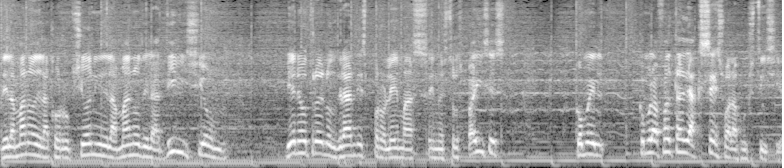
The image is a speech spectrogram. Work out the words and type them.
de la mano de la corrupción y de la mano de la división, viene otro de los grandes problemas en nuestros países, como, el, como la falta de acceso a la justicia.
